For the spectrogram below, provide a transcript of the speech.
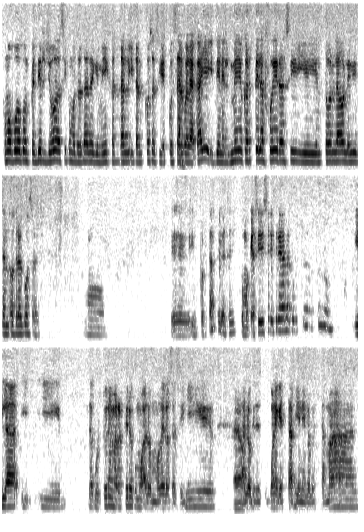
¿cómo puedo competir yo así como tratar de que mi hija tal y tal cosa si después salgo a la calle y tiene el medio cartel afuera así y en todos lados le gritan otra cosa? Como eh, importante, ¿cachai? Como que así se crea la cultura. todo. Y la, y, y la cultura me refiero como a los modelos a seguir, a lo que se supone que está bien y lo que está mal.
